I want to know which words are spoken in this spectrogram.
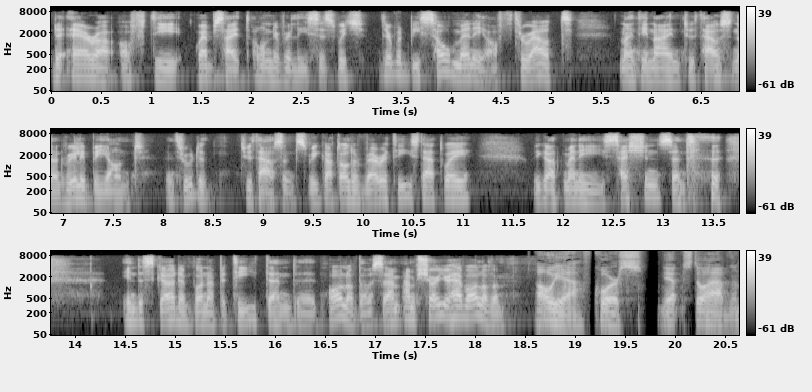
the era of the website only releases, which there would be so many of throughout 99, 2000, and really beyond and through the 2000s. We got all the rarities that way. We got many sessions and In the Scud and Bon Appetit and uh, all of those. I'm, I'm sure you have all of them. Oh yeah, of course. Yep, still have them.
